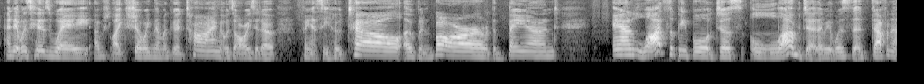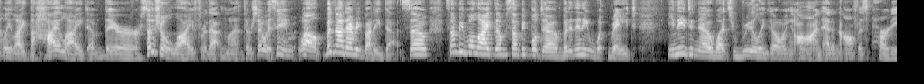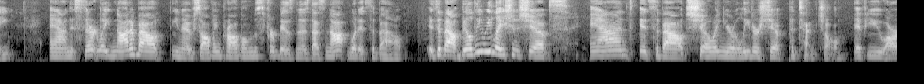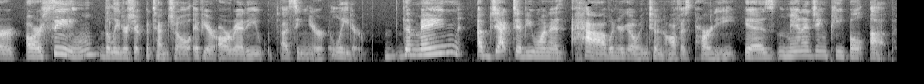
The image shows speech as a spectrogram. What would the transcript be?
and it was his way of like showing them a good time. It was always at a fancy hotel, open bar, the band and lots of people just loved it. I mean, it was uh, definitely like the highlight of their social life for that month, or so it seemed. Well, but not everybody does. So some people like them, some people don't. But at any rate, you need to know what's really going on at an office party. And it's certainly not about, you know, solving problems for business. That's not what it's about. It's about building relationships and it's about showing your leadership potential. If you are are seeing the leadership potential if you're already a senior leader. The main objective you want to have when you're going to an office party is managing people up.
